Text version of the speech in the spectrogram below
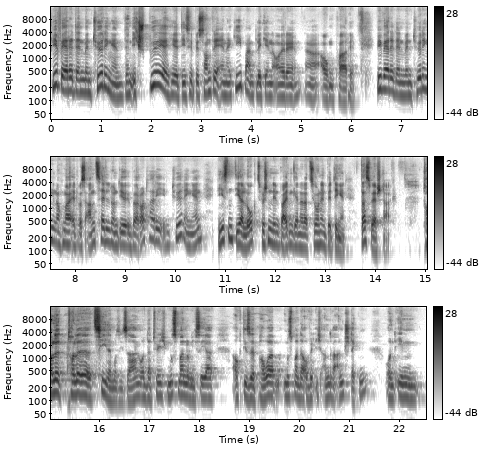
Wie wäre denn, wenn Thüringen, denn ich spüre ja hier diese besondere Energie beim Blick in eure äh, Augenpaare. Wie wäre denn, wenn Thüringen nochmal etwas anzettelt und ihr über Rotary in Thüringen diesen Dialog zwischen den beiden Generationen bedingen? Das wäre stark. Tolle, tolle Ziele, muss ich sagen. Und natürlich muss man, und ich sehe ja auch diese Power, muss man da auch wirklich andere anstecken und ihnen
